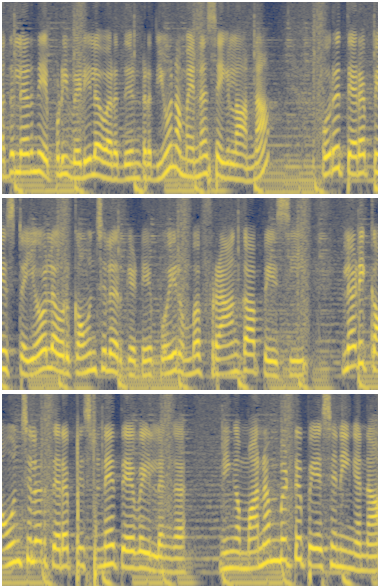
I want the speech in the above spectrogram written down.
அதுலேருந்து எப்படி வெளியில் வருதுன்றதையும் நம்ம என்ன செய்யலாம்னா ஒரு தெரப்பிஸ்ட்டையோ இல்லை ஒரு கவுன்சிலர்கிட்டே போய் ரொம்ப ஃப்ராங்காக பேசி இல்லாட்டி கவுன்சிலர் தெரப்பிஸ்ட்டுனே தேவையில்லைங்க. நீங்கள் மனம் விட்டு பேசினீங்கன்னா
